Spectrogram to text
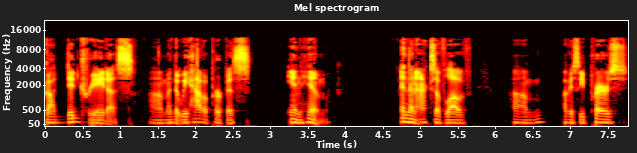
God did create us, um, and that we have a purpose in Him. And then acts of love, um, obviously prayers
